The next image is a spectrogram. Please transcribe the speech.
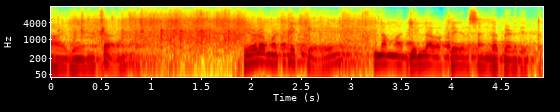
ಹಾಗೆ ಅಂತ ಹೇಳೋ ಮಟ್ಟಕ್ಕೆ ನಮ್ಮ ಜಿಲ್ಲಾ ಒಕ್ಕಲಿಗರ ಸಂಘ ಬೆಳೆದಿತ್ತು.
